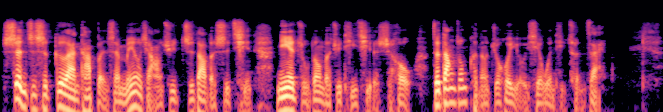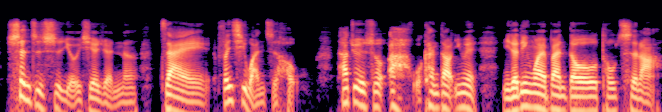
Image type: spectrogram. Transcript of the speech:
甚至是个案他本身没有想要去知道的事情，你也主动的去提起的时候，这当中可能就会有一些问题存在。甚至是有一些人呢，在分析完之后，他就会说啊，我看到，因为你的另外一半都偷吃啦，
